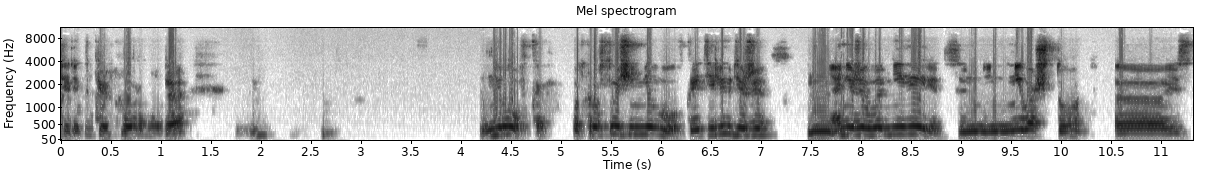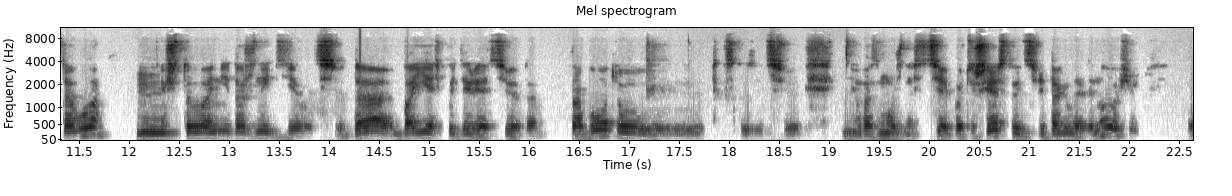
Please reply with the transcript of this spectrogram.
Филипп Киркорова, да, неловко. Вот просто очень неловко. Эти люди же, они же не верят ни во что э, из того, что они должны делать, да, боясь потерять все это, работу, так сказать, возможность путешествовать и так далее. Ну, в общем, э,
